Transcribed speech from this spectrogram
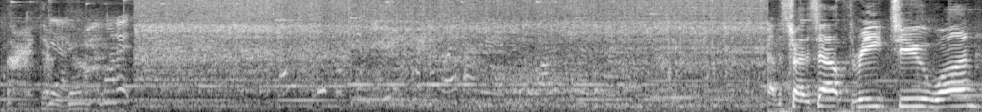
All right, there we go. Yeah, let's try this out. Three, two, one.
